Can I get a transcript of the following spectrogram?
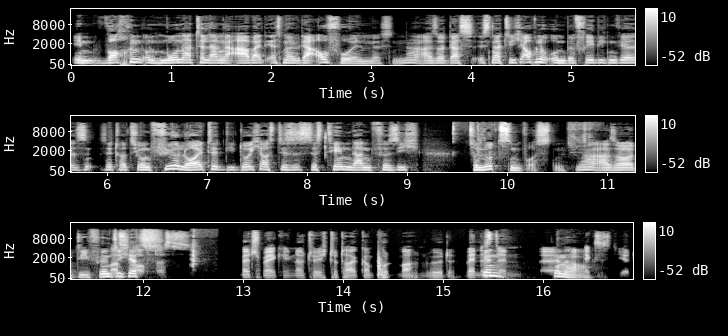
in Wochen und monatelange Arbeit erstmal wieder aufholen müssen. ne? Also das ist natürlich auch eine unbefriedigende Situation für Leute, die durchaus dieses System dann für sich zu nutzen wussten. ne? Also die fühlen Was sich auch jetzt das Matchmaking natürlich total kaputt machen würde, wenn Gen- es denn äh, genau. existiert.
